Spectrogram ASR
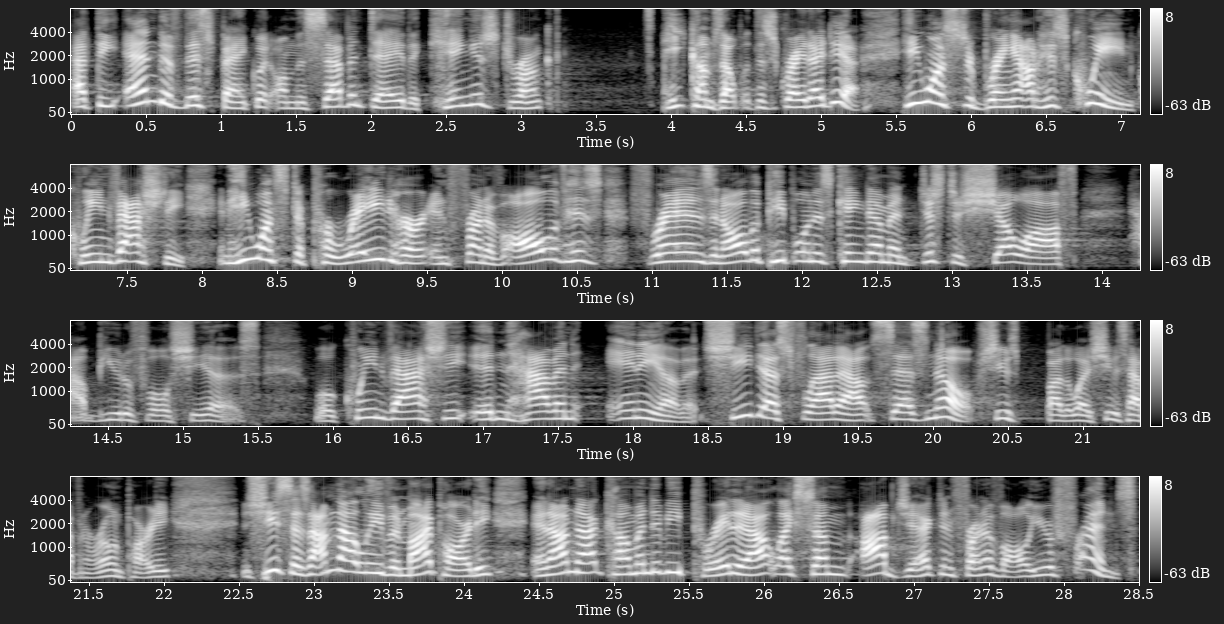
At the end of this banquet, on the seventh day, the king is drunk he comes up with this great idea. He wants to bring out his queen, Queen Vashti, and he wants to parade her in front of all of his friends and all the people in his kingdom and just to show off how beautiful she is. Well, Queen Vashti isn't having any of it. She just flat out says no. She was, by the way, she was having her own party. And she says, I'm not leaving my party, and I'm not coming to be paraded out like some object in front of all your friends.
